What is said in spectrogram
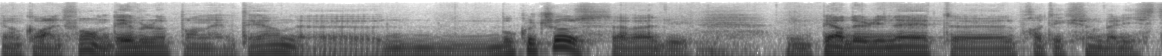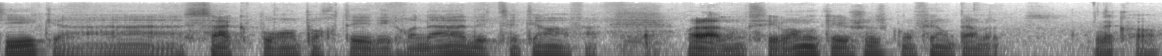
et encore une fois, on développe en interne euh, beaucoup de choses. Ça va d'une paire de lunettes de protection balistique, un sac pour emporter des grenades, etc. Enfin, voilà, donc c'est vraiment quelque chose qu'on fait en permanence. D'accord.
